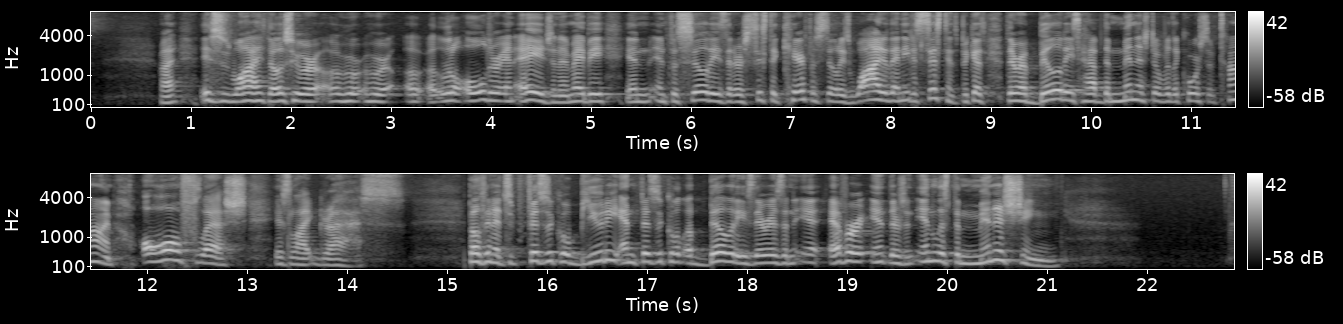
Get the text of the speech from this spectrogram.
Right? This is why those who are, who are, who are a little older in age and they may be in, in facilities that are assisted care facilities, why do they need assistance? Because their abilities have diminished over the course of time. All flesh is like grass. Both in its physical beauty and physical abilities, there is an ever there's an endless diminishing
